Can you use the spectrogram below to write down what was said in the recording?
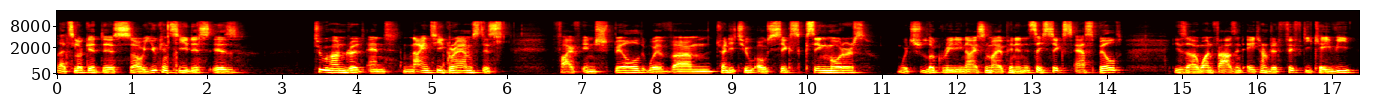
Let's look at this. So you can see this is 290 grams, this 5 inch build with um, 2206 Xing motors, which look really nice in my opinion. It's a 6S build. These are 1850 kV.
